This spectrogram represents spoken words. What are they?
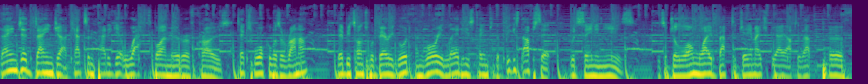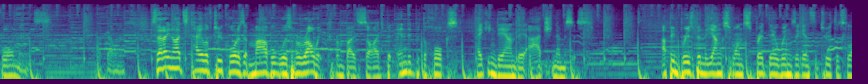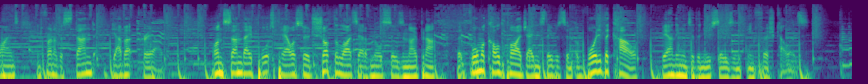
Danger, danger. Cats and Paddy get whacked by a murder of crows. Tex Walker was a runner. Debutants were very good, and Rory led his team to the biggest upset we'd seen in years. It's a Geelong way back to GMHBA after that performance. Like that one. Saturday night's tale of two quarters at Marvel was heroic from both sides, but ended with the Hawks taking down their arch nemesis. Up in Brisbane, the young Swans spread their wings against the Toothless Lions in front of a stunned Gabba crowd. On Sunday, Port's power surge shot the lights out of North's season opener, but former cold pie Jaidyn Stephenson avoided the cull, bounding into the new season in fresh colours.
